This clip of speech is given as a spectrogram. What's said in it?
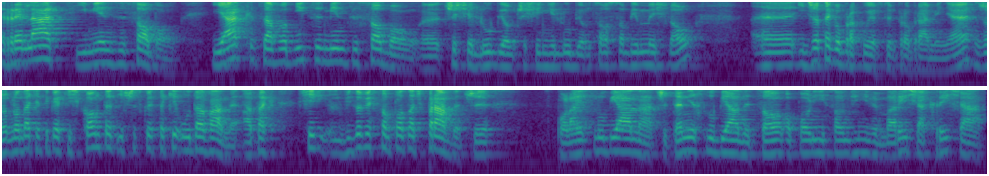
relacji między sobą. Jak zawodnicy między sobą, e, czy się lubią, czy się nie lubią, co o sobie myślą. E, I że tego brakuje w tym programie, nie? Że oglądacie tylko jakiś content i wszystko jest takie udawane. A tak chcieli, widzowie chcą poznać prawdę, czy Pola jest lubiana, czy ten jest lubiany, co o Poli sądzi, nie wiem, Marysia, Krysia.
